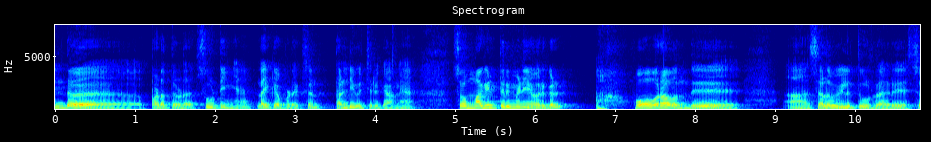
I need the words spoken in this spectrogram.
இந்த படத்தோட ஷூட்டிங்கை லைக்கா ப்ரொடக்ஷன் தள்ளி வச்சுருக்காங்க. ஸோ மகிழ் திருமணி அவர்கள் ஓவராக வந்து செலவு இழுத்து விட்றாரு. ஸோ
